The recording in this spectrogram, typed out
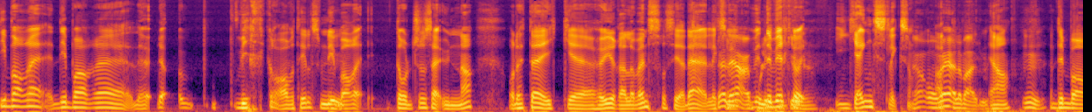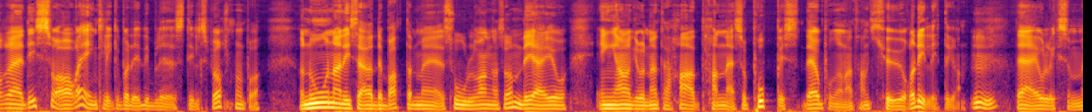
De bare, de bare det, det virker av og til som de bare dodger seg unna. Og dette er ikke høyre- eller venstreside, det er liksom Ja, det er det, virker gjengs, liksom. Ja, over At- hele verden. Ja, at de bare De svarer egentlig ikke på det de blir stilt spørsmål på. Og noen av disse her debattene med Solvang og sånn, det er jo ingen av grunnene til at han er så poppis. Det er jo på grunn av at han kjører de lite grann. Det er jo liksom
